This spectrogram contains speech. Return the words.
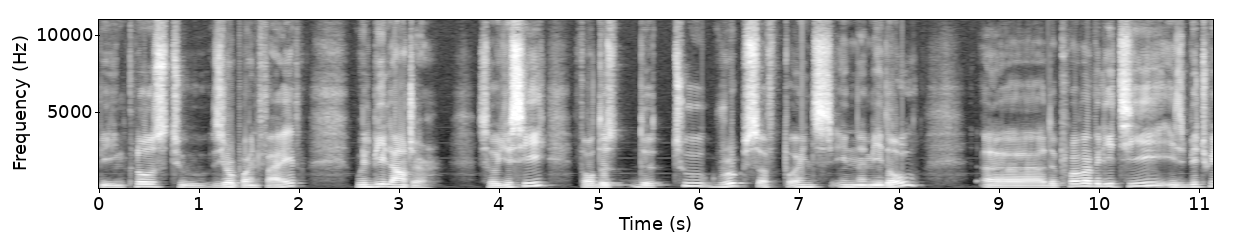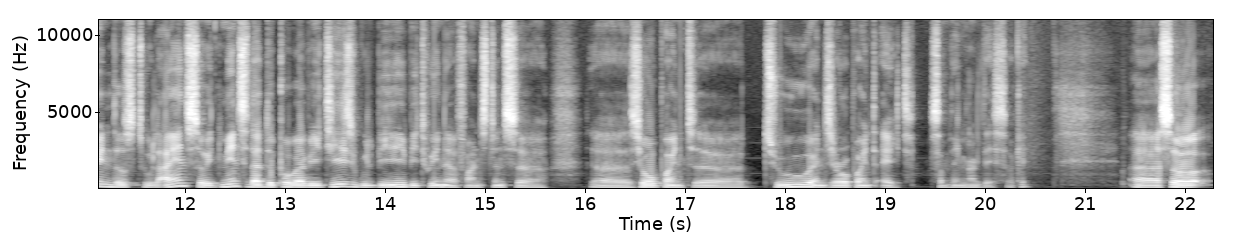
being close to 0.5, will be larger. So you see, for the, the two groups of points in the middle, uh, the probability is between those two lines. So it means that the probabilities will be between, uh, for instance, uh, uh 0.2 and 0.8, something like this, okay? Uh, so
